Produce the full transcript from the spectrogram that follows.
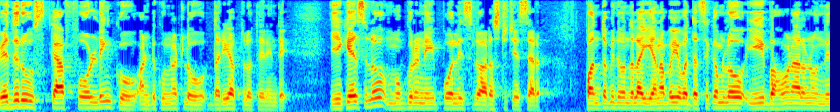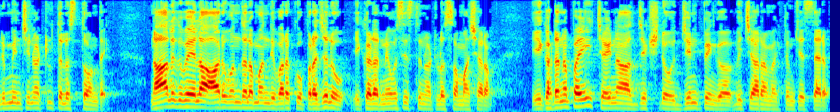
వెదురు స్కాఫోల్డింగ్కు అంటుకున్నట్లు దర్యాప్తులో తేలింది. ఈ కేసులో ముగ్గురిని పోలీసులు అరెస్టు చేశారు. పంతొమ్మిది వందల ఎనభైవ దశకంలో ఈ భవనాలను నిర్మించినట్లు తెలుస్తోంది. నాలుగు వేల ఆరు వందల మంది వరకు ప్రజలు ఇక్కడ నివసిస్తున్నట్లు సమాచారం. ఈ ఘటనపై చైనా అధ్యక్షుడు జిన్పింగ్ విచారం వ్యక్తం చేశారు.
